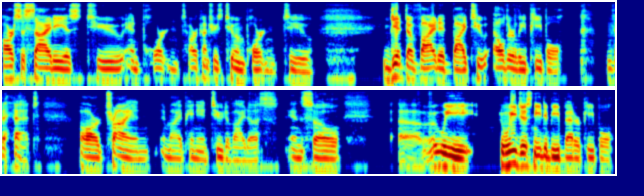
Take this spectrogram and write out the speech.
Our society is too important. Our country's too important to get divided by two elderly people that are trying, in my opinion, to divide us. And so uh, we we just need to be better people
